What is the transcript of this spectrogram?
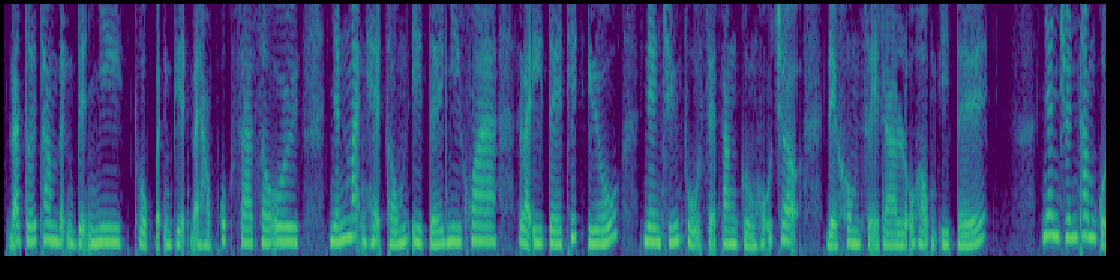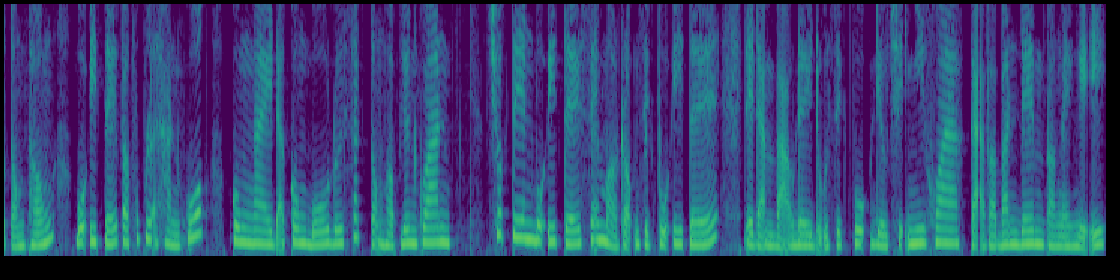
đã tới thăm bệnh viện nhi thuộc Bệnh viện Đại học Quốc gia Seoul, nhấn mạnh hệ thống y tế nhi khoa là y tế thiết yếu nên chính phủ sẽ tăng cường hỗ trợ để không xảy ra lỗ hổng y tế. Nhân chuyến thăm của Tổng thống, Bộ Y tế và Phúc lợi Hàn Quốc cùng ngày đã công bố đối sách tổng hợp liên quan. Trước tiên, Bộ Y tế sẽ mở rộng dịch vụ y tế để đảm bảo đầy đủ dịch vụ điều trị nhi khoa cả vào ban đêm và ngày nghỉ.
